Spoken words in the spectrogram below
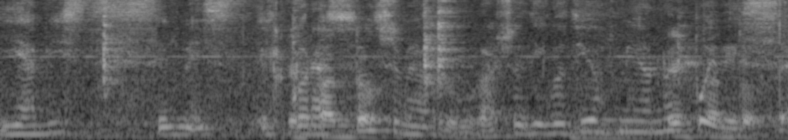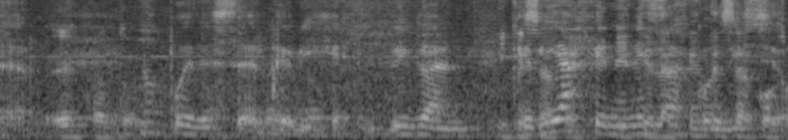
y a mí se me, el corazón Espantoso. se me arruga. Yo digo, Dios mío, no puede ser. espantoso. No puede ser que vije- vivan, Y que, viajen y en que la esas gente se condiciones.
